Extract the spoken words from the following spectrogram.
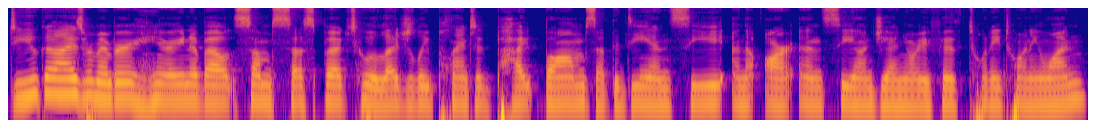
Do you guys remember hearing about some suspect who allegedly planted pipe bombs at the DNC and the RNC on January 5th, 2021?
